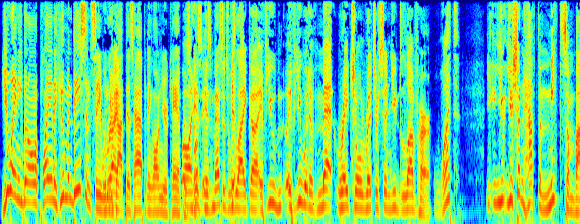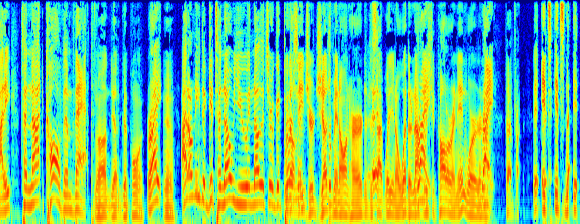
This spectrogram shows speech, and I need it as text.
you ain't even on a plane of human decency when Right. you got this happening on your campus. Well, his his message was like, uh, if you if you would have met Rachel Richardson, you'd love her. What? You, you you shouldn't have to meet somebody to not call them that, Well, yeah, good point. right? Yeah. I don't need to get to know you and know that you're a good person. We don't need your judgment on her to decide, well, you know, whether or not we should call her an N word or Right. not. It- It's it's it,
